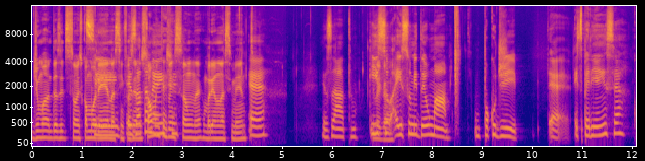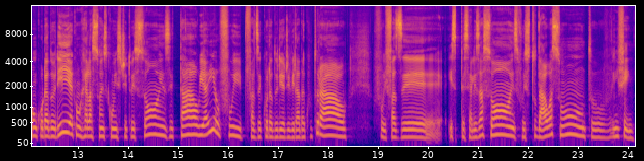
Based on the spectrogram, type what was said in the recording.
De uma das edições com a Morena, Sim, assim, fazendo só uma exatamente. intervenção, né? Com a Morena Nascimento. É, exato. Que Isso, legal. isso me deu uma, um pouco de é, experiência com curadoria, com relações com instituições e tal. E aí eu fui fazer curadoria de virada cultural, fui fazer especializações, fui estudar o assunto, enfim.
